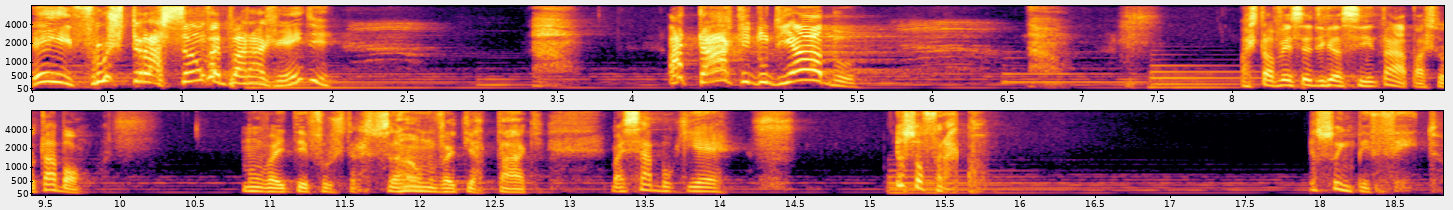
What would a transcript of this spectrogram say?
Ei, frustração vai parar a gente? Ataque do diabo? Não. Mas talvez você diga assim: tá, pastor, tá bom não vai ter frustração, não vai ter ataque. Mas sabe o que é? Eu sou fraco. Eu sou imperfeito.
